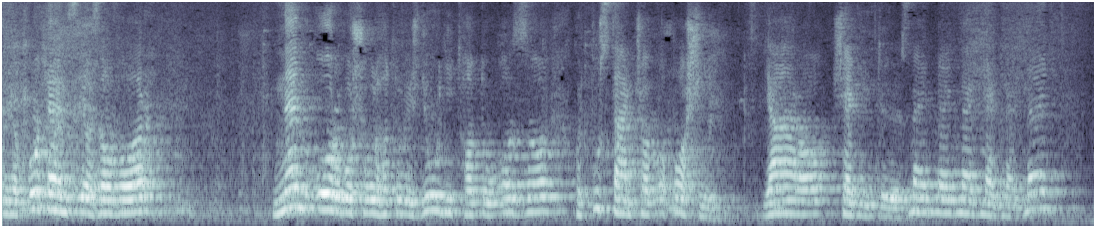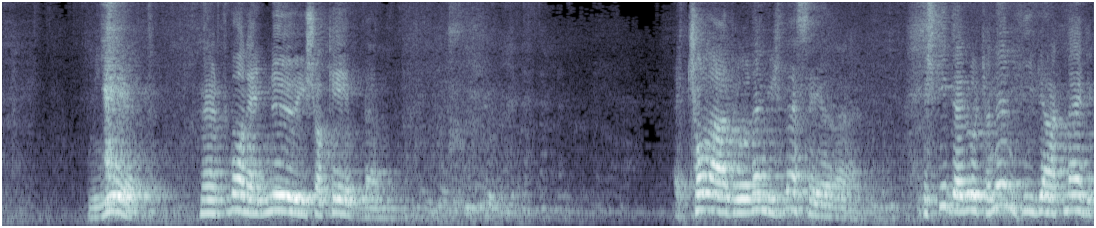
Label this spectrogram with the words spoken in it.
Hogy a potencia zavar nem orvosolható és gyógyítható azzal, hogy pusztán csak a pasi jár a segítőz. Megy, megy, megy, megy, megy, megy. Miért? Mert van egy nő is a képben. Egy családról nem is beszélve. És kiderül, hogyha nem hívják meg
